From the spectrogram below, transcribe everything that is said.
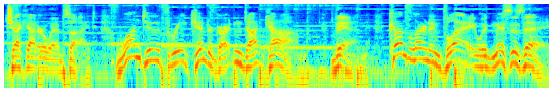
check out her website, 123kindergarten.com. Then, come learn and play with Mrs. A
